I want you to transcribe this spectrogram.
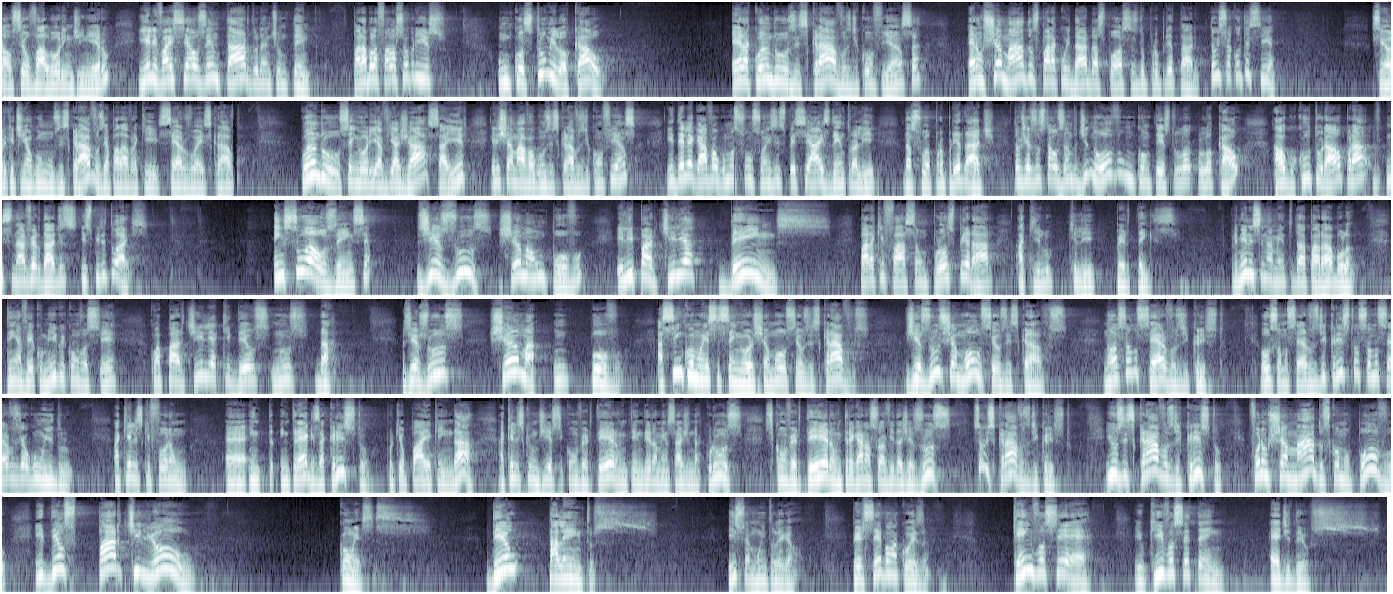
o seu valor em dinheiro, e ele vai se ausentar durante um tempo. A parábola fala sobre isso. Um costume local era quando os escravos de confiança eram chamados para cuidar das posses do proprietário. Então isso acontecia. O senhor que tinha alguns escravos, e a palavra aqui servo é escravo, quando o senhor ia viajar, sair, ele chamava alguns escravos de confiança e delegava algumas funções especiais dentro ali da sua propriedade. Então Jesus está usando de novo um contexto lo local, algo cultural, para ensinar verdades espirituais. Em sua ausência, Jesus chama um povo e lhe partilha bens para que façam prosperar aquilo que lhe pertence. O primeiro ensinamento da parábola tem a ver comigo e com você com a partilha que Deus nos dá. Jesus chama um povo. Assim como esse Senhor chamou os seus escravos, Jesus chamou os seus escravos. Nós somos servos de Cristo. Ou somos servos de Cristo ou somos servos de algum ídolo. Aqueles que foram é, entregues a Cristo, porque o Pai é quem dá, aqueles que um dia se converteram, entenderam a mensagem da cruz, se converteram, entregaram a sua vida a Jesus, são escravos de Cristo. E os escravos de Cristo foram chamados como povo e Deus partilhou com esses. Deu talentos. Isso é muito legal. Percebam uma coisa: quem você é e o que você tem é de Deus.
